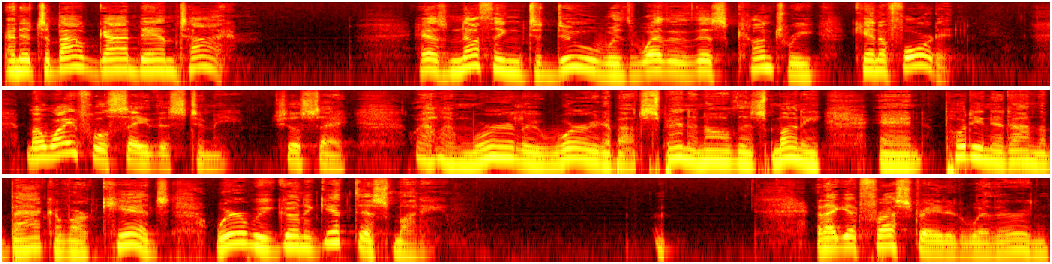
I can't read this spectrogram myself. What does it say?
And it's about goddamn time. Has nothing to do with whether this country can afford it. My wife will say this to me. She'll say, Well, I'm really worried about spending all this money and putting it on the back of our kids. Where are we going to get this money? and I get frustrated with her, and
